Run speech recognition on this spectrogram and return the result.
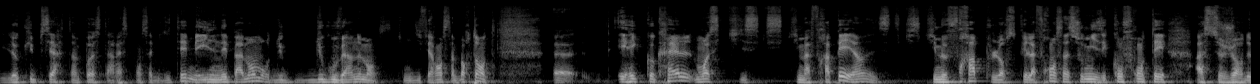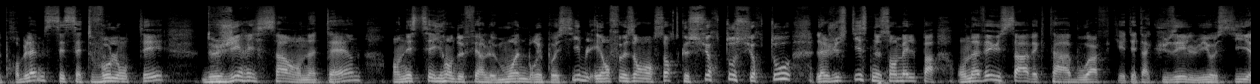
Il occupe certes un poste à responsabilité, mais il n'est pas membre du, gouvernement. C'est une différence importante. Euh, Éric Coquerel, moi, ce qui, m'a frappé, hein, ce qui me frappe lorsque la France insoumise est confrontée à ce genre de problème, c'est cette volonté de gérer ça en interne, en essayant de faire le moins de bruit possible et en faisant en sorte que surtout, surtout, la justice ne s'en mêle pas. On avait eu ça avec Tahabouaf, qui était accusé lui aussi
